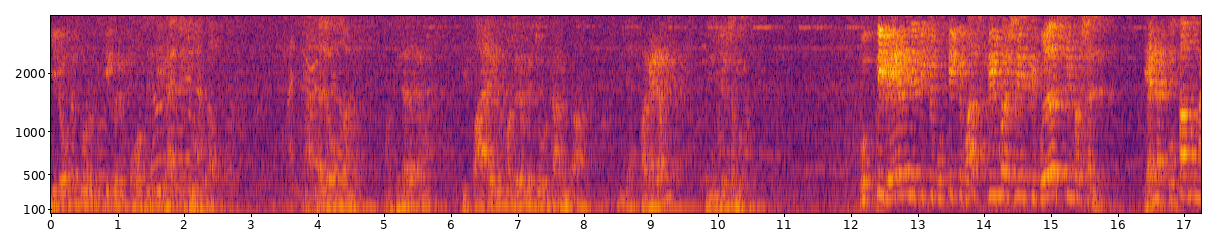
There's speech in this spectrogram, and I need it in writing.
ഈ ലോകത്തോട് കുട്ടിക്ക് ഒരു പോസിറ്റീവ് ആറ്റിറ്റ്യൂഡ് ഉണ്ടാവും. നല്ല ലോകമാണ്. മധുരതരമാണ് ഇപ്പൊ ആരെങ്കിലും മധുരം വെച്ചു കൊടുക്കാറുണ്ടോ? ഇല്ല. പകരം ഇഞ്ചക്ഷൻ കൊടുക്കും. കുത്തി വേദനിപ്പിച്ചു കുട്ടിക്ക് ഫസ്റ്റ് ഇംപ്രഷൻ ഫേസ്റ്റ് ഇംപ്രഷൻ എന്നെ കുത്താമെന്ന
